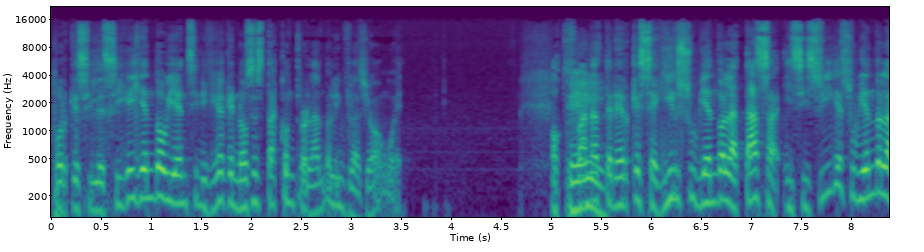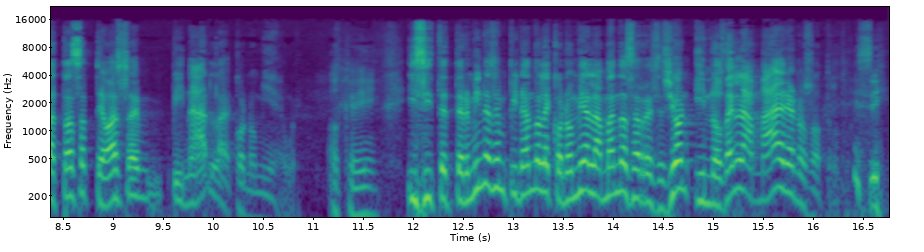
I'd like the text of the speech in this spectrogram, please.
porque si les sigue yendo bien significa que no se está controlando la inflación, güey. Ok. Entonces van a tener que seguir subiendo la tasa. Y si sigue subiendo la tasa, te vas a empinar la economía, güey. Ok. Y si te terminas empinando la economía, la mandas a recesión y nos den la madre a nosotros. Sí.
